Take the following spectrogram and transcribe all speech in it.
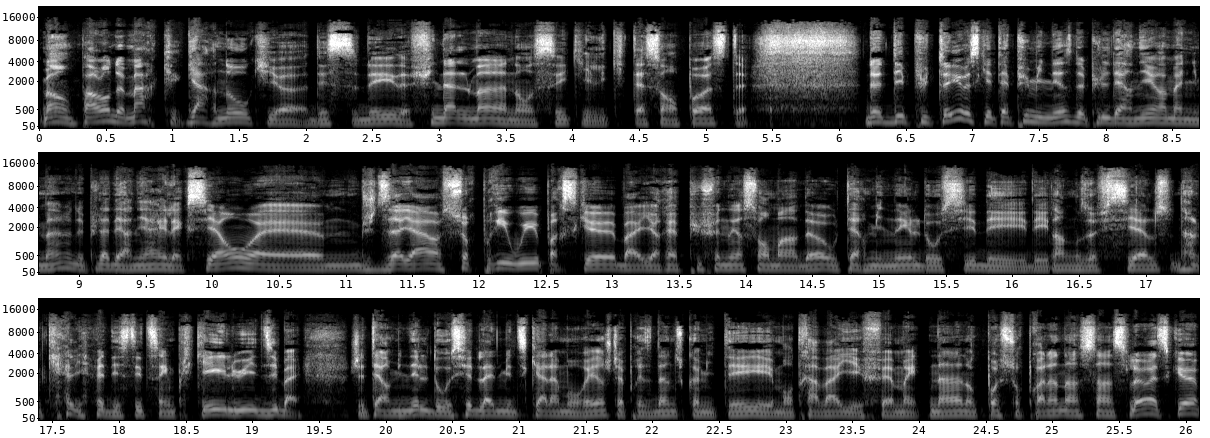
Bon, parlons de Marc Garneau qui a décidé de finalement annoncer qu'il quittait son poste de député, parce qu'il était plus ministre depuis le dernier remaniement, depuis la dernière élection. Euh, je disais hier, surpris, oui, parce que ben, il aurait pu finir son mandat ou terminer le dossier des, des langues officielles dans lequel il avait décidé de s'impliquer. Lui, il dit, ben, j'ai terminé le dossier de l'aide médicale à mourir, j'étais président du comité et mon travail est fait maintenant, donc pas surprenant dans ce sens-là. Est-ce que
